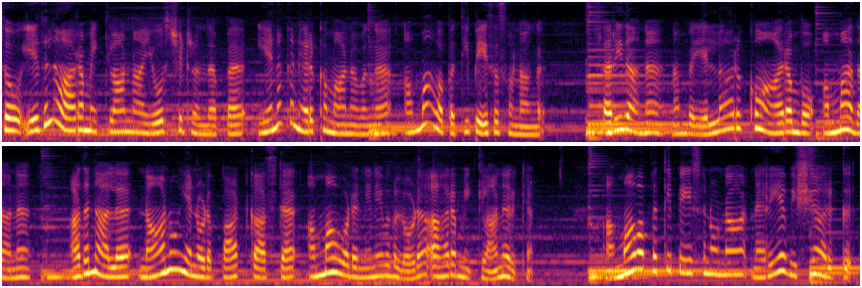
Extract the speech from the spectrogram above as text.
ஸோ எதில் ஆரம்பிக்கலான்னு நான் யோசிச்சுட்டு இருந்தப்ப எனக்கு நெருக்கமானவங்க அம்மாவை பற்றி பேச சொன்னாங்க. சரிதானே? நம்ம எல்லாருக்கும் ஆரம்பம் அம்மா தானே? அதனால் நானும் என்னோட பாட்காஸ்ட்டை அம்மாவோட நினைவுகளோட ஆரம்பிக்கலான்னு இருக்கேன். அம்மாவை பற்றி பேசணுன்னா நிறைய விஷயம் இருக்குது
